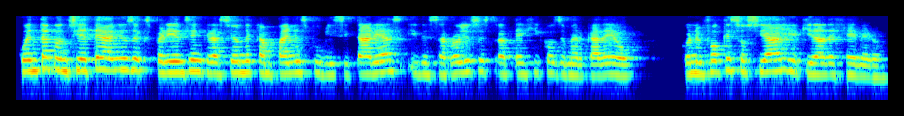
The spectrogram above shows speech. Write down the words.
Cuenta con siete años de experiencia en creación de campañas publicitarias y desarrollos estratégicos de mercadeo, con enfoque social y equidad de género.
